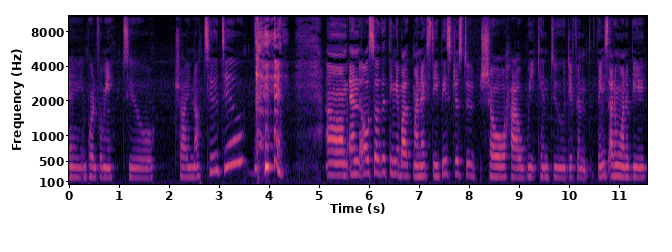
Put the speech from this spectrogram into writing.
uh, important for me to try not to do Um, and also the thing about my next EP is just to show how we can do different things. I don't want to be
